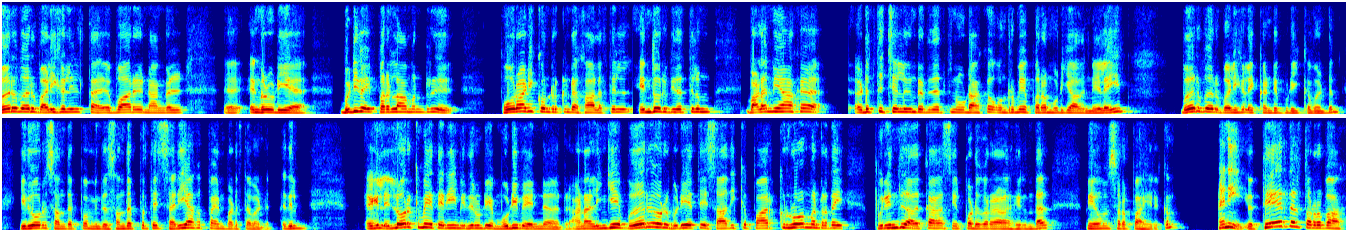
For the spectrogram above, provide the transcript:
வேறு வேறு வழிகளில் த எவ்வாறு நாங்கள் எங்களுடைய விடிவை பெறலாம் என்று போராடி கொண்டிருக்கின்ற காலத்தில் எந்த ஒரு விதத்திலும் வளமையாக எடுத்துச் செல்கின்ற விதத்தினூடாக ஒன்றுமே பெற முடியாத நிலையில் வேறு வேறு வழிகளை கண்டுபிடிக்க வேண்டும். இது ஒரு சந்தர்ப்பம். இந்த சந்தர்ப்பத்தை சரியாக பயன்படுத்த வேண்டும். இதில் எல்லோருக்குமே தெரியும் இதனுடைய முடிவு என்ன என்று. ஆனால் இங்கே வேறு ஒரு விடயத்தை சாதிக்க பார்க்கிறோம் என்றதை புரிந்து அதுக்காக செயல்படுவராக இருந்தால் மிகவும் சிறப்பாக இருக்கும். இனி தேர்தல் தொடர்பாக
